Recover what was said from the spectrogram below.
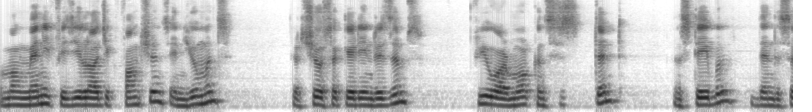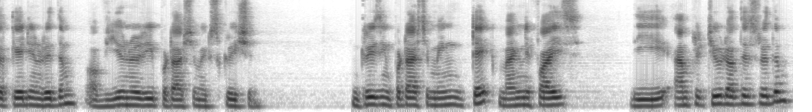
Among many physiologic functions in humans that show circadian rhythms, few are more consistent stable than the circadian rhythm of urinary potassium excretion. Increasing potassium intake magnifies the amplitude of this rhythm,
